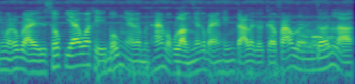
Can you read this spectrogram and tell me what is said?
Nhưng mà lúc này sốt giá quá thì 4 ngày là mình hái một lần nha các bạn. Hiện tại là cà pháo lên đến là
